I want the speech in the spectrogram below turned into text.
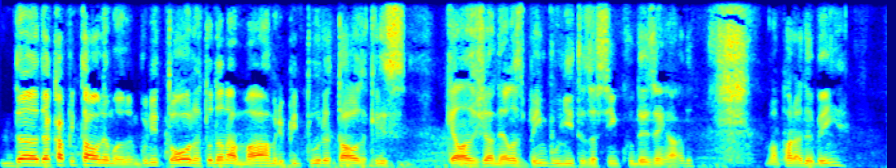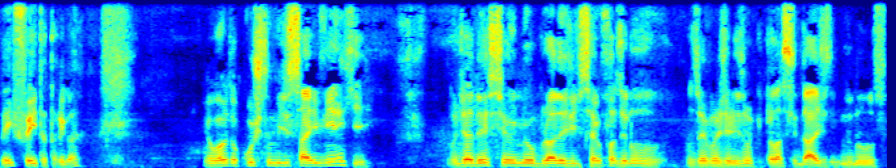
Da, da capital, né, mano? Bonitona, toda na mármore, pintura e tal, aqueles aquelas janelas bem bonitas assim com desenhada. Uma parada bem bem feita, tá ligado? E agora eu tô com costume de sair e vir aqui. Um dia desse eu e meu brother a gente saiu fazendo uns evangelismos aqui pela cidade, indo nos,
